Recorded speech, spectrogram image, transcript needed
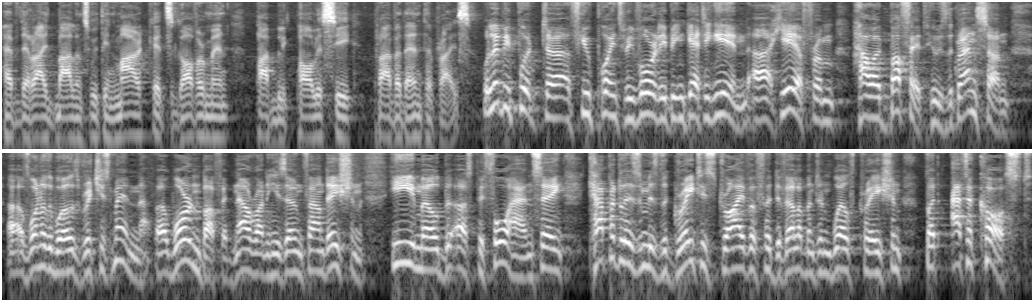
have the right balance between markets, government, public policy, private enterprise. Well, let me put uh, a few points we've already been getting in uh, here from Howard Buffett, who's the grandson uh, of one of the world's richest men, uh, Warren Buffett, now running his own foundation. He emailed us beforehand saying, capitalism is the greatest driver for development and wealth creation, but at a cost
